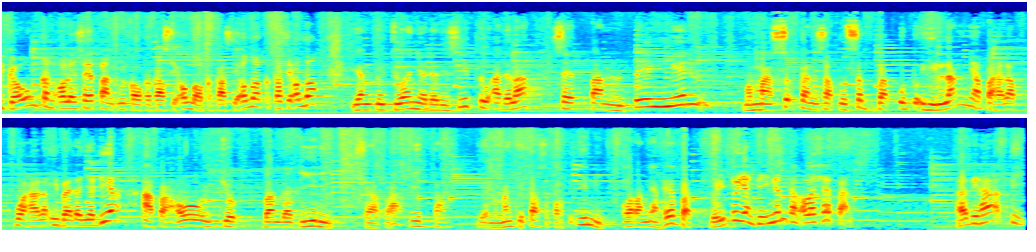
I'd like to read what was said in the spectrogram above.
digaungkan oleh setan, engkau kekasih Allah, kekasih Allah, kekasih Allah. Yang tujuannya dari situ adalah setan ingin memasukkan satu sebab untuk hilangnya pahala pahala ibadahnya dia. Apa? Ujub bangga diri. Siapa? Kita. Ya memang kita seperti ini. Orang yang hebat. Loh, itu yang diinginkan oleh setan. Hati-hati.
